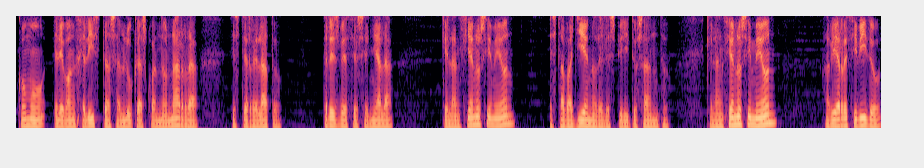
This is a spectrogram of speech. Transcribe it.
como el evangelista San Lucas, cuando narra este relato, tres veces señala que el anciano Simeón estaba lleno del Espíritu Santo, que el anciano Simeón había recibido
